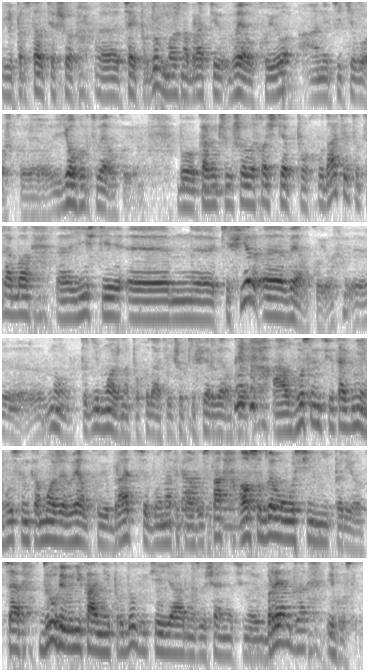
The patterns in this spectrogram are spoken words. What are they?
І представте, що е, цей продукт можна брати вилкою, а не тільки ложкою. Йогурт вилкою. Бо кажуть, якщо ви хочете похудати, то треба е, їсти е, е, кефір вилкою. Е, ну, тоді можна похудати, якщо кефір вилкою. А в гуслинці так ні. Гуслинка може вилкою братися, бо вона така густа, а особливо в осінній період. Це другий унікальний продукт, який я надзвичайно ціную. Бренза і гуслинка.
